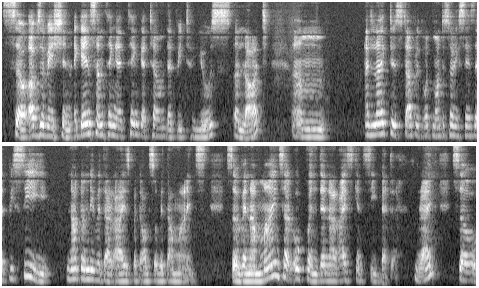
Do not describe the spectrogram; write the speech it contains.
So, observation, again, something I think a term that we use a lot. Um, I'd like to start with what Montessori says that we see not only with our eyes, but also with our minds. So, when our minds are open, then our eyes can see better, right? So,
